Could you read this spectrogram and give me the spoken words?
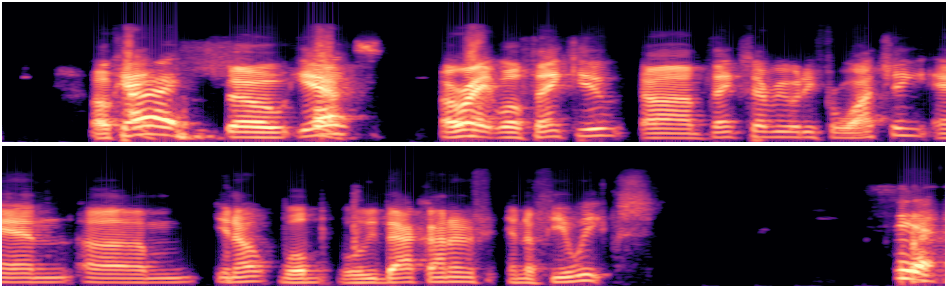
okay. right. So, yeah. Thanks. All right. Well, thank you. Um, thanks everybody for watching and, um, you know, we'll, we'll be back on in, a- in a few weeks. See ya.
